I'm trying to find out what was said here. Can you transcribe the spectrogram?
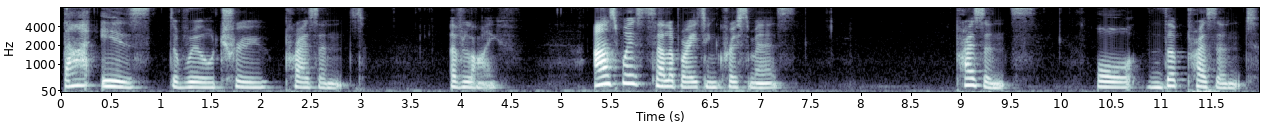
That is the real, true present of life. As we're celebrating Christmas, presence or the present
